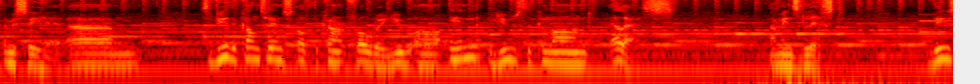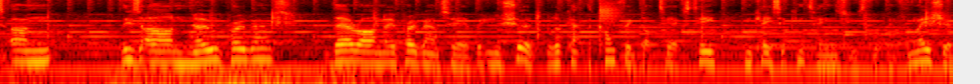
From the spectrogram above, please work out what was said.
Let me see here. Um, to view the contents of the current folder you are in, use the command ls. That means list. These are these are no programs. There are no programs here, but you should look at the config.txt in case it contains useful information.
